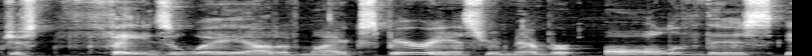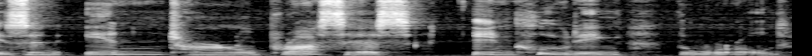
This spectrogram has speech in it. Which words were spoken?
just fades away out of my experience. Remember, all of this is an internal process, including the world.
